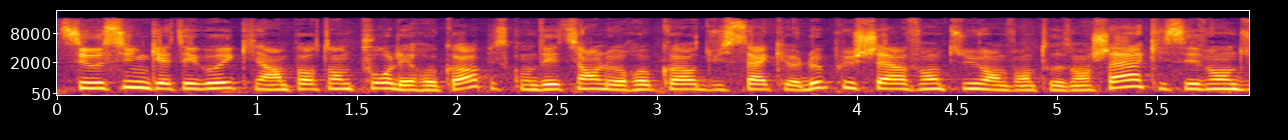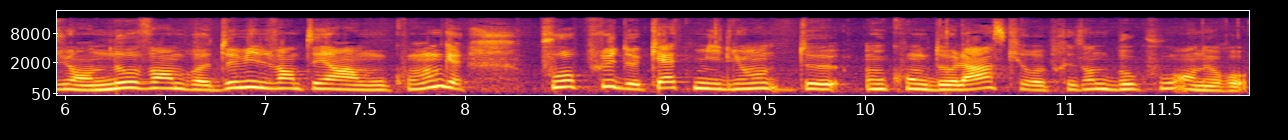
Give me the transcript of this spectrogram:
c'est aussi une catégorie qui est importante pour les records puisqu'on détient le record du sac le plus cher vendu en vente aux enchères qui s'est vendu en novembre 2021 à Hong Kong pour plus de 4 millions de Hong Kong dollars, ce qui représente beaucoup en euros.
